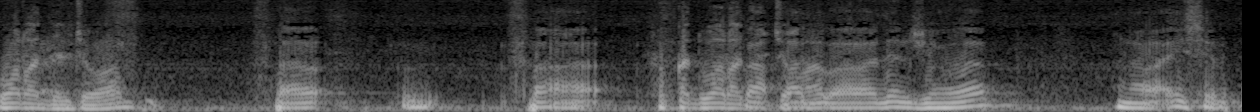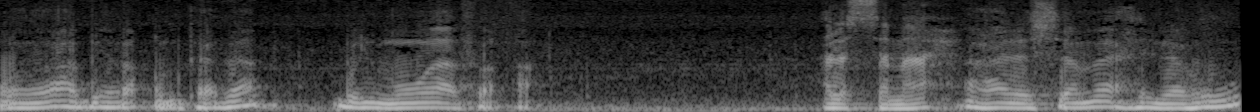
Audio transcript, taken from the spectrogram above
ورد الجواب؟ ف ف فقد ورد فقد الجواب. ورد الجواب. من رئيس القضاء برقم كذا بالموافقة. على السماح؟ على السماح له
